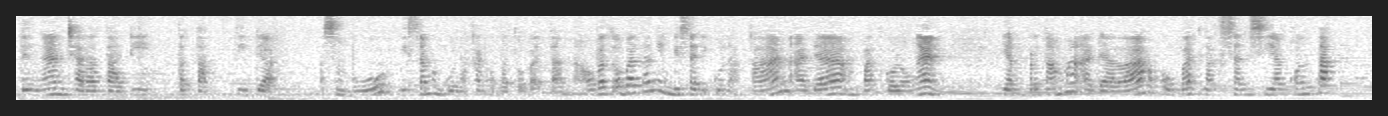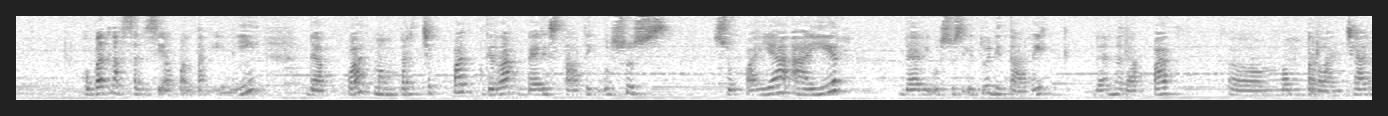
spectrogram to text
dengan cara tadi tetap tidak sembuh bisa menggunakan obat-obatan. Nah, obat-obatan yang bisa digunakan ada empat golongan. Yang pertama adalah obat laksansia kontak. Obat laksansia kontak ini dapat mempercepat gerak peristaltik usus supaya air dari usus itu ditarik dan dapat e, memperlancar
